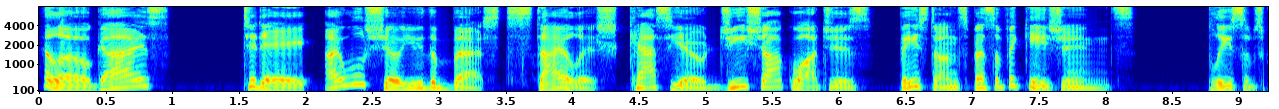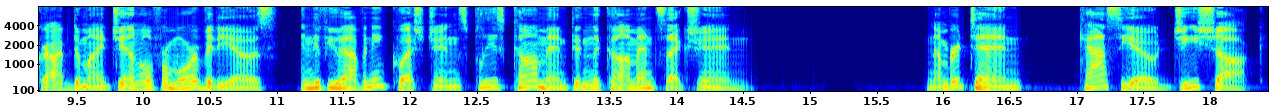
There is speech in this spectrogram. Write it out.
Hello, guys! Today, I will show you the best stylish Casio G-Shock watches based on specifications. Please subscribe to my channel for more videos, and if you have any questions, please comment in the comment section. Number 10. Casio G-Shock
